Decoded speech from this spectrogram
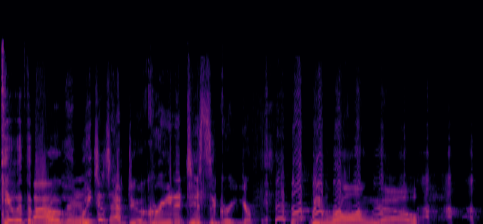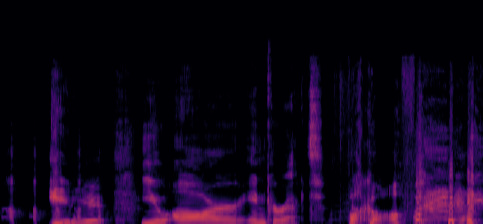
Get with the Wow, program. We just have to agree to disagree. You're fucking wrong though. Idiot. you are incorrect. Fuck off.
